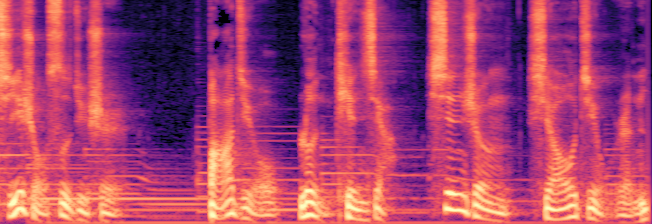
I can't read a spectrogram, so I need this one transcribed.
起首四句是：“把酒论天下，先生小酒人。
